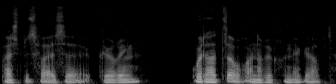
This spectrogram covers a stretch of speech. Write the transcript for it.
Beispielsweise Göring. Oder hat es auch andere Gründe gehabt?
